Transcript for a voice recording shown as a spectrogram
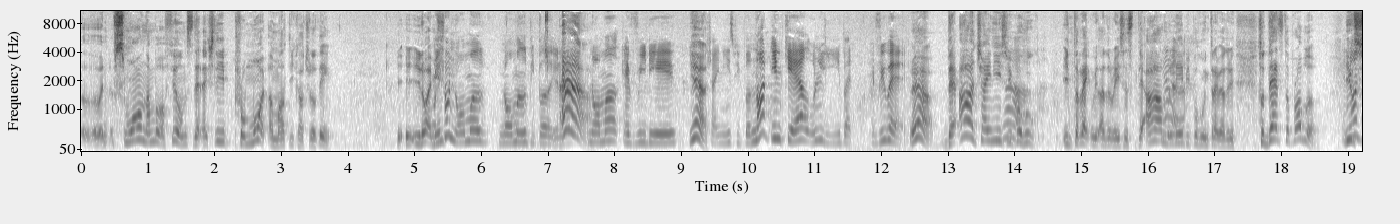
uh, small number of films that actually promote a multicultural thing. Y- You know what I mean? show normal, normal people, you know, Ah. normal everyday Yeah. Chinese people. Not in KL only, but everywhere. Yeah, there are Chinese people who interact with other races. There are Malay people who interact with other races. So that's the problem. And it's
